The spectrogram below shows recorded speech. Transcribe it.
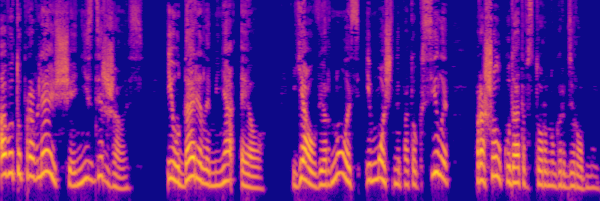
А вот управляющая не сдержалась и ударила меня Эо. Я увернулась, и мощный поток силы прошел куда-то в сторону гардеробной.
